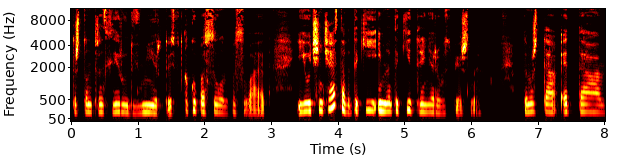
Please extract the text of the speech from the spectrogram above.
то, что он транслирует в мир, то есть вот какой посыл он посылает. И очень часто вот такие, именно такие тренеры успешны, потому что это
